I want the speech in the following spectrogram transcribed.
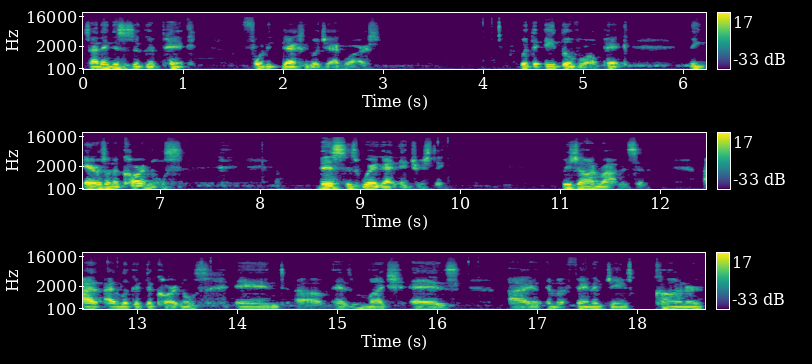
So I think this is a good pick for the Jacksonville Jaguars. With the eighth overall pick, the Arizona Cardinals. This is where it got interesting. Bijan Robinson. I, I look at the Cardinals, and um, as much as I am a fan of James Conner,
